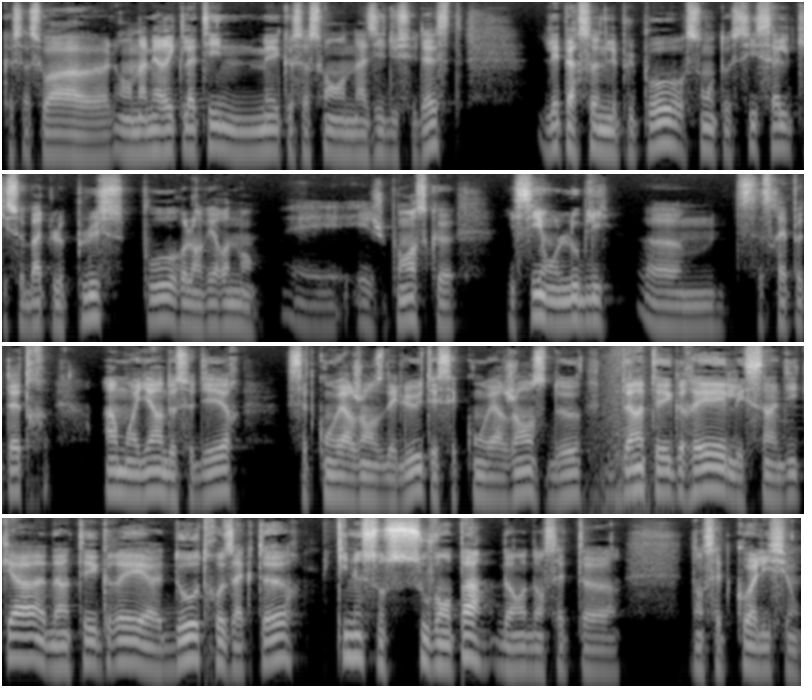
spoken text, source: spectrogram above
que ce soit euh, en Amérique latine, mais que ce soit en Asie du Sud-Est, les personnes les plus pauvres sont aussi celles qui se battent le plus pour l'environnement. Et, je pense que ici, on l'oublie. Euh, ce serait peut-être un moyen de se dire cette convergence des luttes et cette convergence de d'intégrer les syndicats, d'intégrer d'autres acteurs qui ne sont souvent pas dans, dans cette dans cette coalition.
